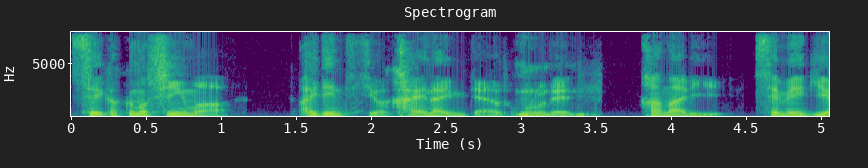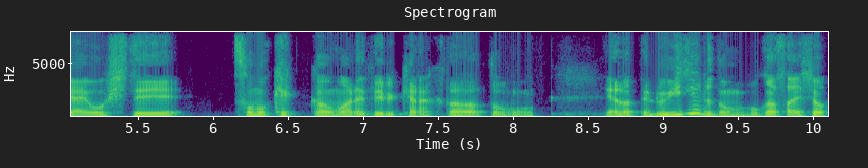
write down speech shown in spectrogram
性格のシーンは、アイデンティティは変えないみたいなところで、うん。かなりせめぎ合いをして、その結果生まれてるキャラクターだと思う。いや、だってルイジェルドも僕は最初、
